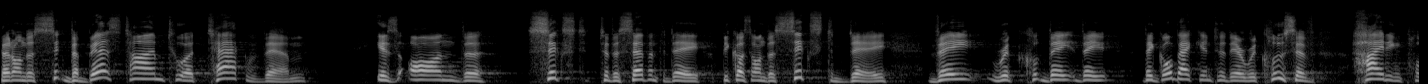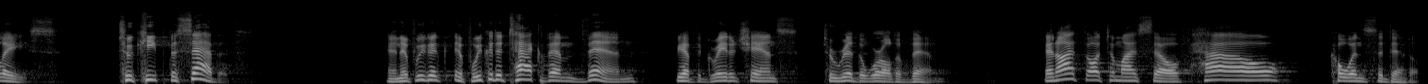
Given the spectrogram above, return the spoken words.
that on the, the best time to attack them is on the sixth to the seventh day, because on the sixth day, they, they, they, they go back into their reclusive hiding place to keep the Sabbath. And if we, could, if we could attack them then, we have the greater chance to rid the world of them. And I thought to myself, how coincidental.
